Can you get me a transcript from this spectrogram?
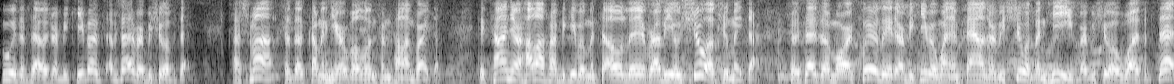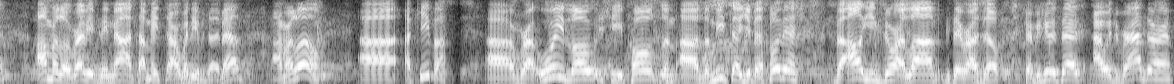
Who was upset? Was Rabbi Kiva upset? Rabbi Shua upset. Tashma. So they're coming here. We'll learn from the following Brayta. The Tanya Halach Rabbi Kiva Mitzao oh, Le Rabbi Yoshua Kshu Meitzar. So it says more clearly that Rabbi Kiva went and found Rabbi Shua, but he Rabbi Shua was upset. Amarlo Rabbi Primata Meitzar. What are you upset about? Amarlo. Uh, Akiva, uh, Ra'ui lo shipol uh, lamita yibet chodesh ve'al yigzor alav gzerazo. So Rabbi Shua says, I would rather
